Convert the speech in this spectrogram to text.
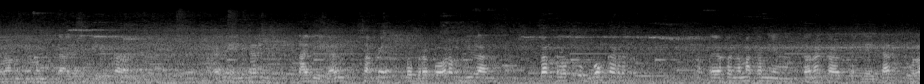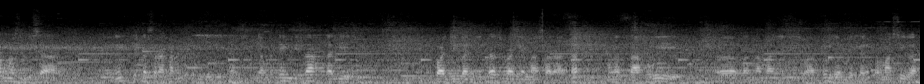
Memang memang tidak ada sekiritan karena ini kan tadi kan sampai beberapa orang bilang bang kalau perlu bongkar eh, apa nama makamnya karena kalau terjengkar pulang masih bisa ini kita serahkan ke identitas yang penting kita tadi kewajiban kita sebagai masyarakat mengetahui eh, apa namanya sesuatu dan berikan informasi lah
